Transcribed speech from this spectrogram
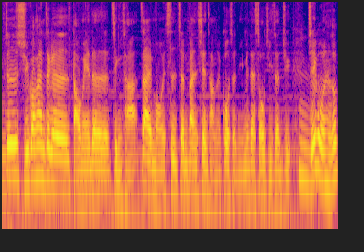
就是徐光汉这个倒霉的警察，在某一次侦办现场的过程里面，在收集证据。嗯，结果我想说，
